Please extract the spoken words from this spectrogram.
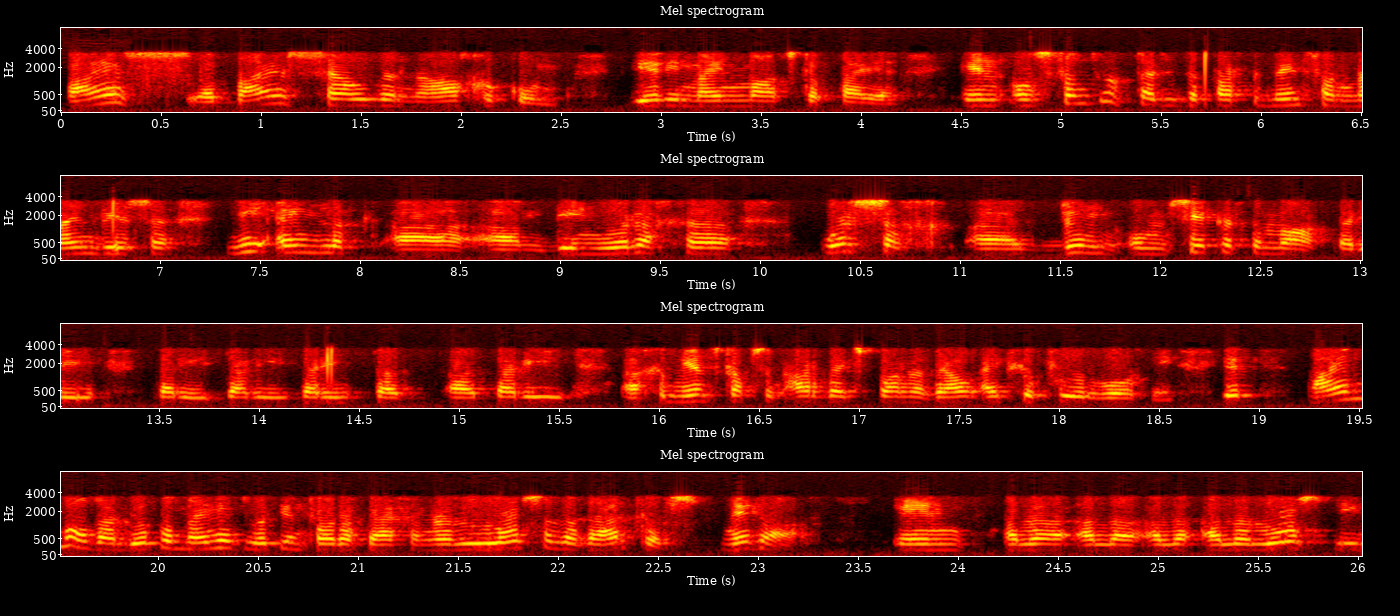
baie baie selde nagekom deur die mynmaatskappye. En ons vind ook dat die departement van mynwese nie eintlik uh um die nodige oorsig uh doen om seker te maak dat die dat die dat die dat die dat uh, dat die uh, gemeenskaps- en arbeidsplanne wel uitgevoer word nie. Jy weet, baie maal dan loop my net ook eenvoudig weg en hulle los hulle werkers net daar. En hulle hulle hulle hulle los die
